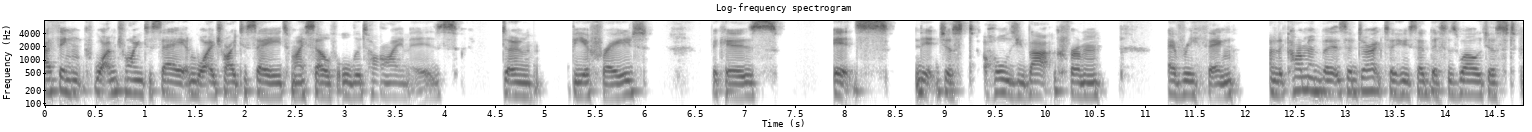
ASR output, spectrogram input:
I think what I'm trying to say and what I try to say to myself all the time is don't be afraid because it's, it just holds you back from everything. And I can't remember, it's a director who said this as well just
